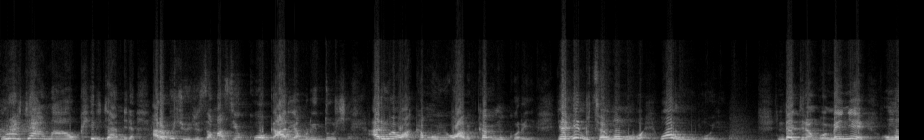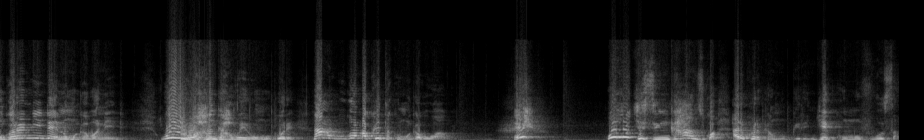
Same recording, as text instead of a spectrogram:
Uraryama ukiryamira aragushyuhiriza amazi yo koga hariya muri dushe ari we wakamubi wabika bimukoreye. Yahindutse nk'umuboyi wari umuboyi ndagira ngo menye umugore ninde n'umugabo ninde? Wiriwe ahangaha wewe w'umugore. Nta nubwo ugomba kwita ku mugabo wawe. Eh? Wamugize inganzwa. Ariko reka nkubwire ngiye kumuvuza.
